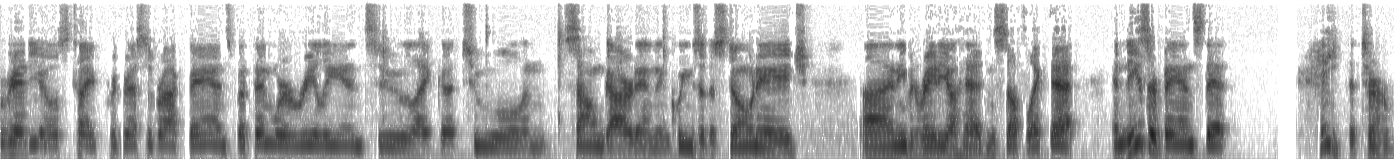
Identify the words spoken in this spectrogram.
grandiose type progressive rock bands but then we're really into like uh, tool and soundgarden and queens of the stone age uh, and even radiohead and stuff like that and these are bands that hate the term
